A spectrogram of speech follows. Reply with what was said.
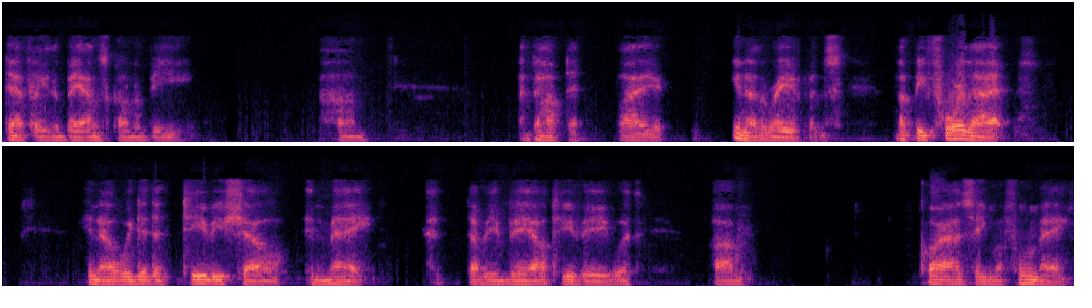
definitely the band's going to be um, adopted by, you know, the Ravens. But before that, you know, we did a TV show in May at WBAL TV with um, Kweisi Mfume,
